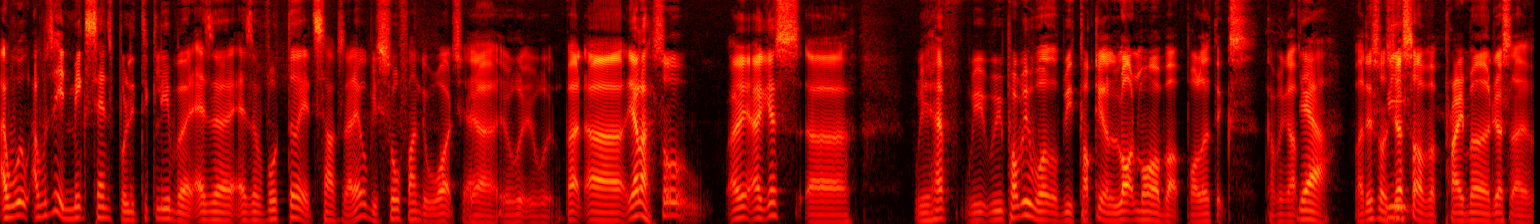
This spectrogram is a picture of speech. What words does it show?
I would I would say it makes sense politically, but as a as a voter, it sucks. lah. That would be so fun to watch. Yeah. yeah it would it would but uh yeah lah, so i i guess uh we have we we probably will be talking a lot more about politics coming up Yeah. but this was We- just sort of a primer just uh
